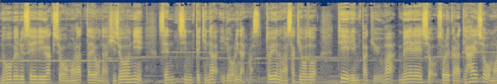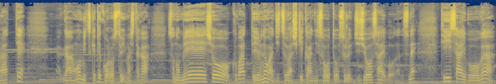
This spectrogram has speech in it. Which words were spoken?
ノーベル生理学賞をもらったような非常に先進的な医療になります。というのは先ほど T リンパ球は命令書、それから手配書をもらって癌を見つけて殺すと言いましたが、その命令書を配っているのが実は指揮官に相当する樹状細胞なんですね。T 細胞が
